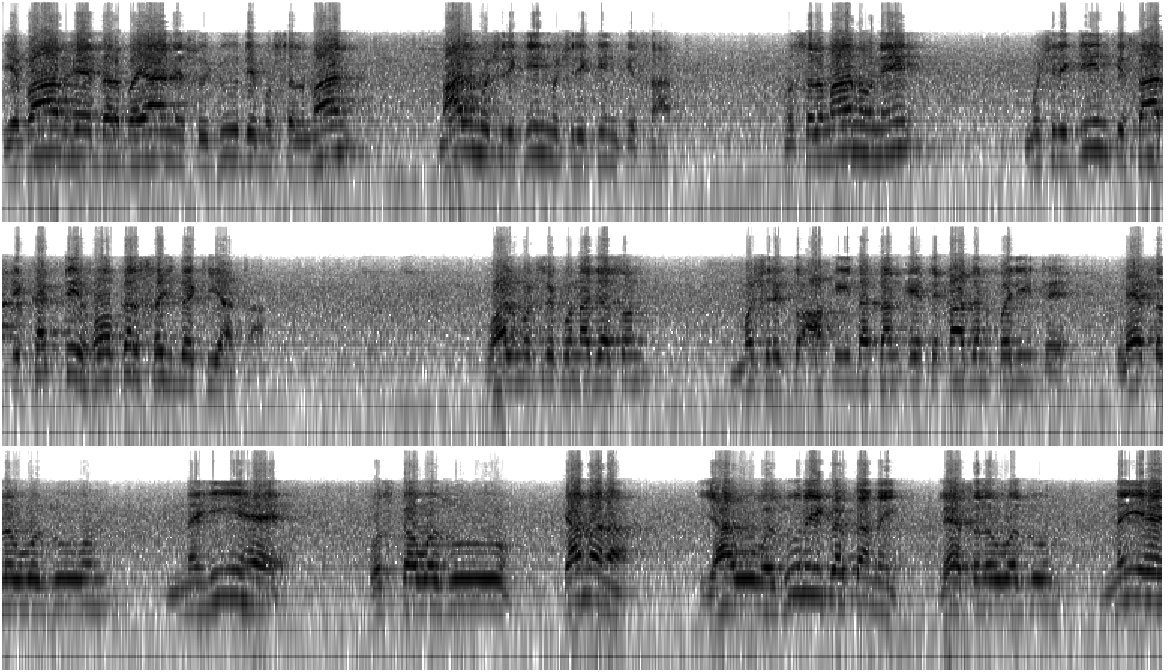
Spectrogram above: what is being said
یہ باب ہے در بیان سجود مسلمان مال مشرقین مشرقین کے ساتھ۔ مسلمانوں نے مشرقین کے ساتھ اکٹھے ہو کر سجدہ کیا تھا۔ وال مشرق و نجسن مشرق تو عقیدتاً اعتقادن پلیت ہے. لہسل وضو نہیں ہے اس کا وضو. کیا مانا یا وہ وضو نہیں کرتا؟ نہیں. لہسل وضو نہیں ہے.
